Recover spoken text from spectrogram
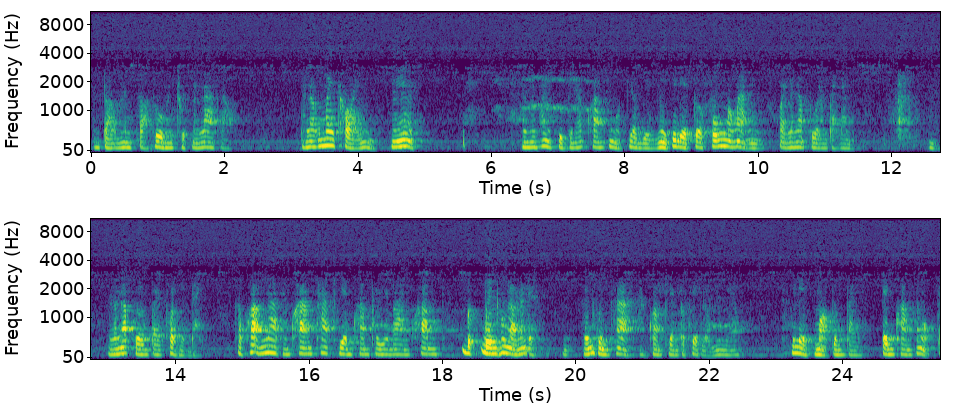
มันต่อมันต่อสู้มันฉุดมันลากเรา แต่เราก็ไม่ถอยนี่จนกระทั่งจิตได้รับความสงบเยือกเย็นนี่กิเลสตัวฟุ้งมากๆนี่คอยระงับตัวลงไปนั่น ระงับตัวลงไปเพราะเหตุใดก็เพราะอำนาจแห่งความภาคเพียรความพยาบาลความบึกบืนของเรานั่นเองเห็นคุณค่าความเพียรประเภทหลงนี้แล้วกิเลสหมอบลงไปเป็นความสงบใจ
